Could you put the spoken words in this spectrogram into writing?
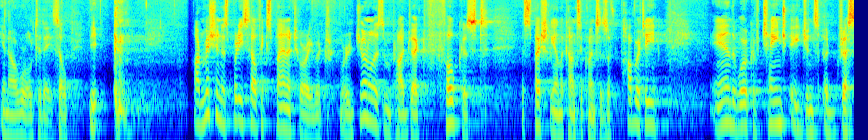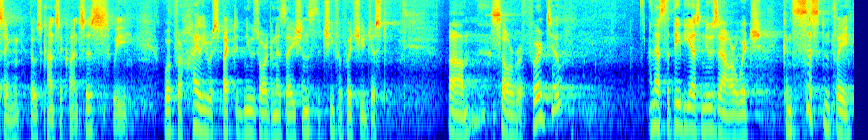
in our world today. So, the, our mission is pretty self explanatory. We're, we're a journalism project focused especially on the consequences of poverty and the work of change agents addressing those consequences. We work for highly respected news organizations, the chief of which you just um, saw referred to. And that's the PBS NewsHour, which consistently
